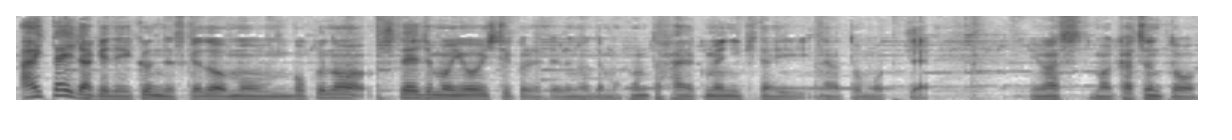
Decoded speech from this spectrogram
会いたいだけで行くんですけどもう僕のステージも用意してくれてるのでもう本当早く目に行きたいなと思っています、まあ、ガツンと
